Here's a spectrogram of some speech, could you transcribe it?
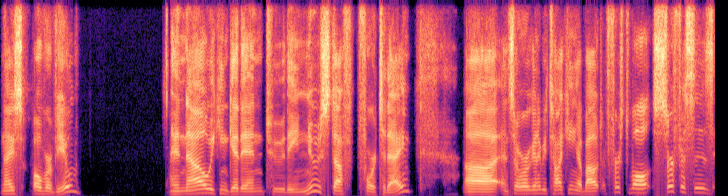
nice overview. And now we can get into the new stuff for today. Uh, and so we're going to be talking about, first of all, surfaces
